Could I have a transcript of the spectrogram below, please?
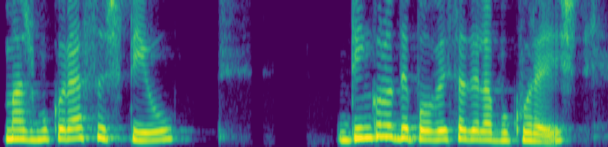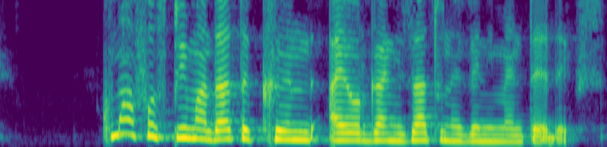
m-aș bucura să știu, dincolo de povestea de la București, cum a fost prima dată când ai organizat un eveniment TEDx?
